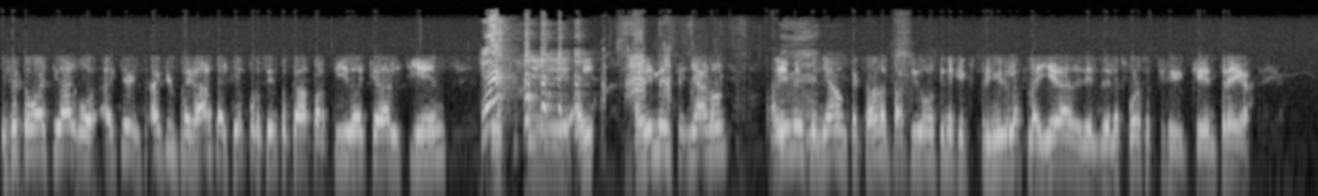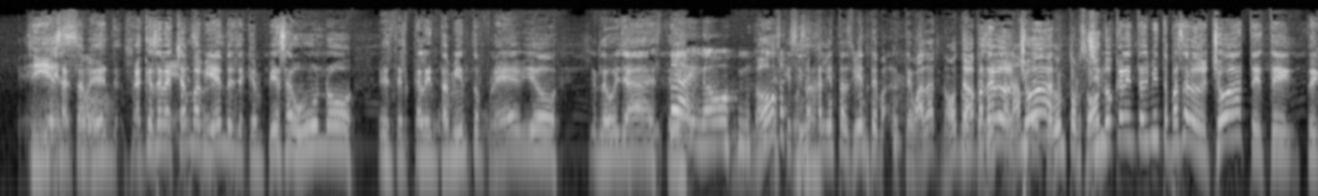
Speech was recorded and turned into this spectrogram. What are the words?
yo te voy a decir algo, hay que, hay que entregarse al 100% cada partido, hay que dar el 100. Este, a, mí, a mí me enseñaron, a mí me enseñaron que acabando el partido uno tiene que exprimir la playera del, del esfuerzo que, que entrega. Sí, exactamente. Hay que hacer la chamba bien desde que empieza uno, este, el calentamiento previo, y luego ya, este... Ay, no, no. ¿No? es que si O no sea, calientas bien, te va, te va a dar. No, no, Te va a te pasar lo Ochoa. te da un torzón. Si no calientas bien, te pasa lo de Ochoa, te... te, te-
